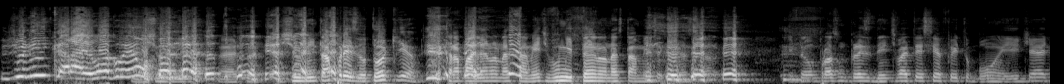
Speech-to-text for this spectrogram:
Juninho, caralho, logo eu. Juninho, é, tá- Juninho tá preso, eu tô aqui, ó, trabalhando honestamente, vomitando honestamente aqui nessa. Então o próximo presidente vai ter esse efeito bom aí, que é,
